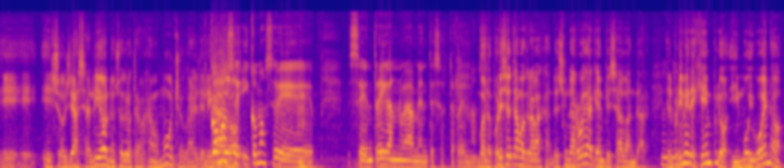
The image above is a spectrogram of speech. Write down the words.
eh, eso ya salió, nosotros trabajamos mucho con el ¿Y delegado. cómo se, y cómo se, se entregan nuevamente esos terrenos? Bueno, por eso estamos trabajando. Es una rueda que ha empezado a andar. El primer ejemplo, y muy bueno,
